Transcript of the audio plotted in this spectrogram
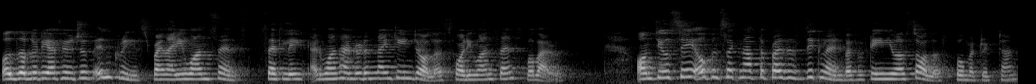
while WTI futures increased by 91 cents, settling at $119.41 per barrel. On Tuesday, OpenSpec naphtha prices declined by 15 US dollars per metric ton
